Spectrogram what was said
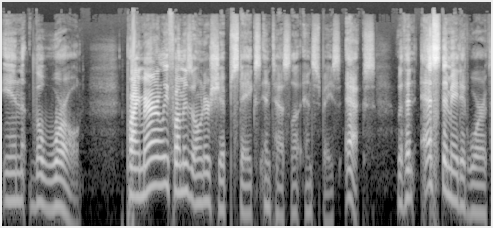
in the world, primarily from his ownership stakes in Tesla and SpaceX, with an estimated worth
